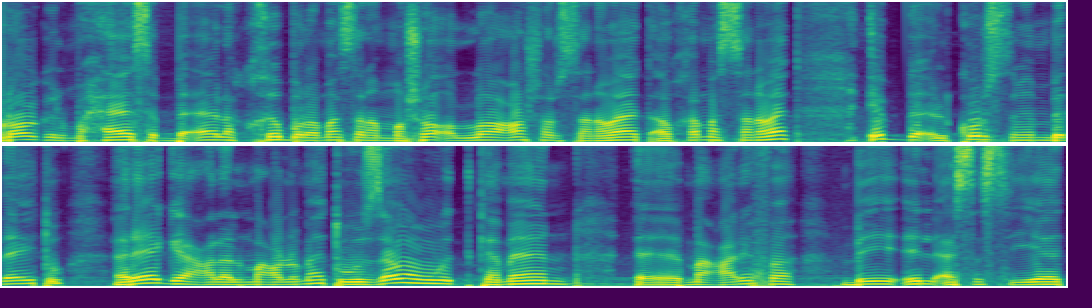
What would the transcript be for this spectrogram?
راجل محاسب بقالك خبرة مثلا ما شاء الله عشر سنوات أو خمس سنوات ابدأ الكورس من بدايته راجع على المعلومات وزود كمان معرفة بالأساسيات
